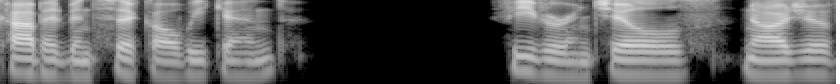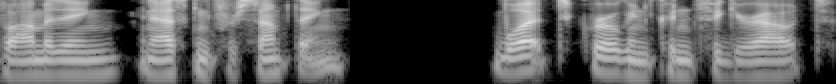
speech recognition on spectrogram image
Cobb had been sick all weekend fever and chills, nausea, vomiting, and asking for something. What, Grogan couldn't figure out.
